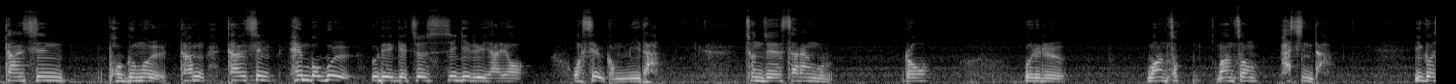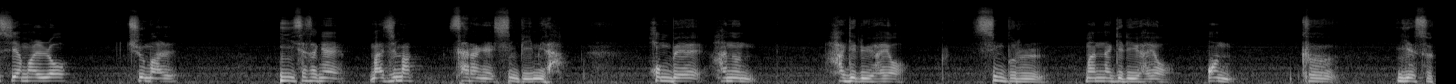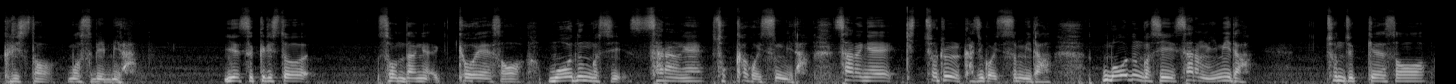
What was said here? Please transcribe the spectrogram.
당신 복음을 당, 당신 행복을 우리에게 주시기 위하여 오실 겁니다. 천주의 사랑으로 우리를 완성, 완성하신다. 이것이야말로 주말 이 세상의 마지막 사랑의 신비입니다. 혼배하는 하기를 위하여 신부를 만나기를 위하여 온 그 예수 그리스도 모습입니다. 예수 그리스도 손당의 교회에서 모든 것이 사랑에 속하고 있습니다. 사랑의 기초를 가지고 있습니다. 모든 것이 사랑입니다. 천주께서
